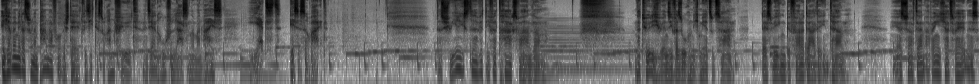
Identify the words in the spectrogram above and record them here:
Ich habe mir das schon ein paar Mal vorgestellt, wie sich das so anfühlt, wenn sie einen rufen lassen und man weiß, jetzt ist es soweit. Das Schwierigste wird die Vertragsverhandlung. Natürlich werden sie versuchen, nicht mehr zu zahlen. Deswegen befördert der Alte intern. Erst schafft er ein Abhängigkeitsverhältnis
